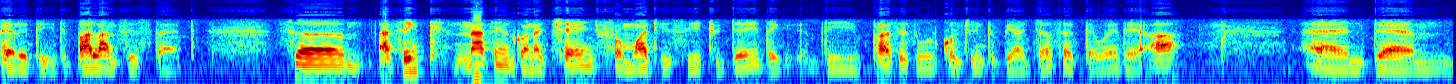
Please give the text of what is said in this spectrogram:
parity it balances that. So I think nothing is going to change from what you see today. The, the prices will continue to be adjusted the way they are, and um,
